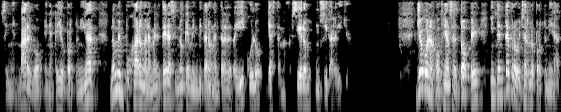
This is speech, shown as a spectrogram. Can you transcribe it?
Sin embargo, en aquella oportunidad no me empujaron a la maletera, sino que me invitaron a entrar al vehículo y hasta me ofrecieron un cigarrillo. Yo con la confianza al tope, intenté aprovechar la oportunidad.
